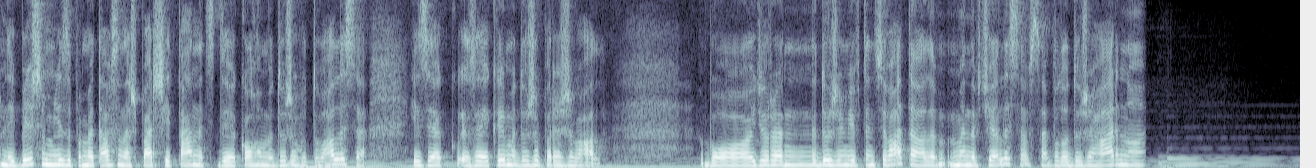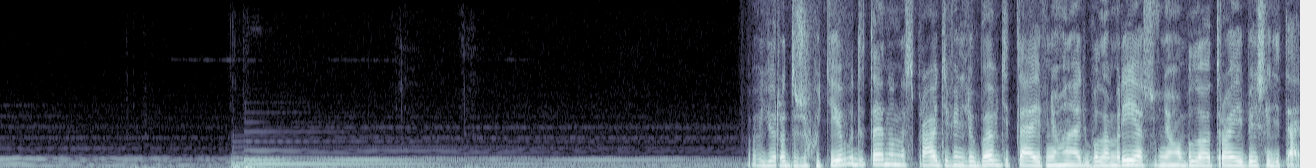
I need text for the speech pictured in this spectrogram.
Найбільше мені запам'ятався наш перший танець, до якого ми дуже готувалися, і за, за який ми дуже переживали. Бо Юра не дуже вмів танцювати, але ми навчилися, все було дуже гарно. Юра дуже хотів дитину, насправді він любив дітей. В нього навіть була мрія, що в нього було троє і більше дітей.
